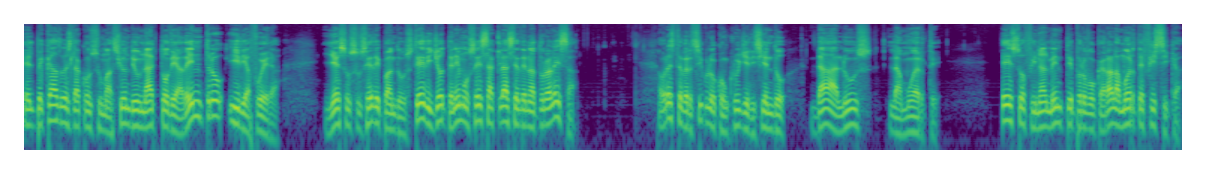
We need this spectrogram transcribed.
El pecado es la consumación de un acto de adentro y de afuera. Y eso sucede cuando usted y yo tenemos esa clase de naturaleza. Ahora este versículo concluye diciendo, da a luz la muerte. Eso finalmente provocará la muerte física.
